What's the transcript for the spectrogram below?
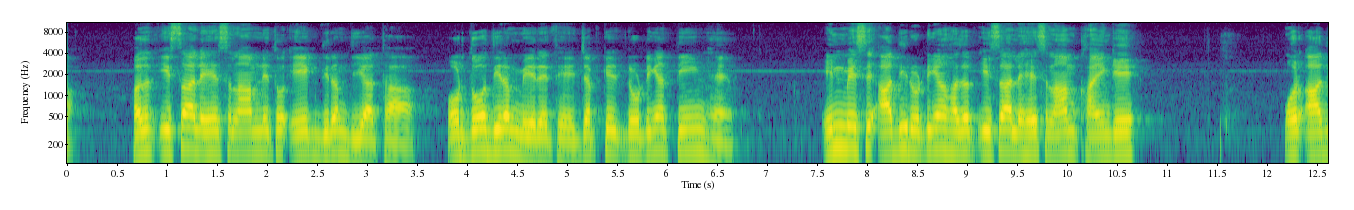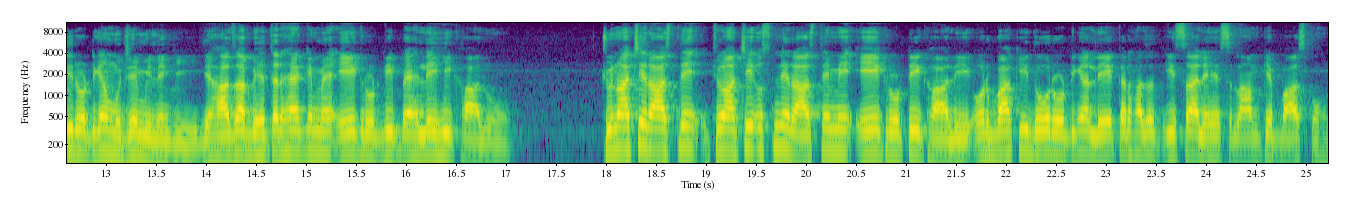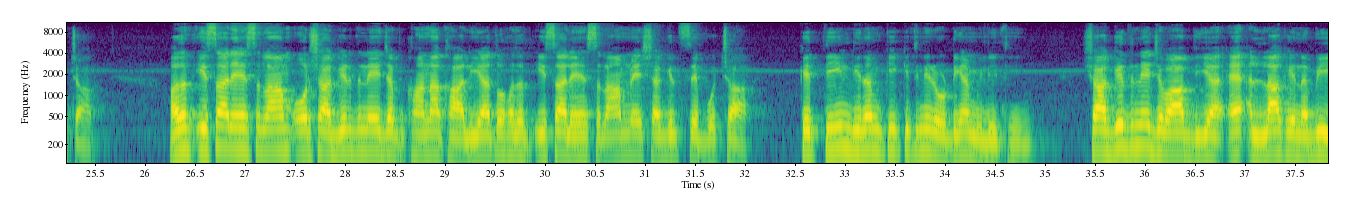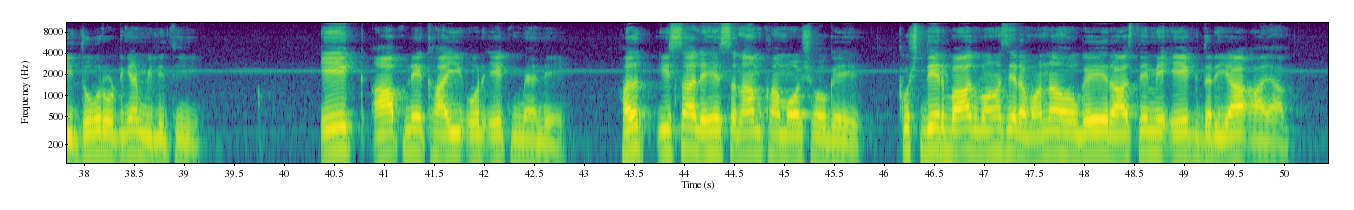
हज़रत ईसा सलाम ने तो एक दिरम दिया था और दो दिरम मेरे थे, जबकि रोटियाँ तीन हैं। इनमें से आधी रोटियाँ हज़रत ईसा सलाम खाएँगे और आधी रोटियाँ मुझे मिलेंगी। लिहाजा बेहतर है कि मैं एक रोटी पहले ही खा लूँ। चुनाचे रास्ते, चुनाचे उसने रास्ते में एक रोटी खा ली और बाकी दो रोटियाँ लेकर हज़रत ईसा सलाम के पास पहुँचा। हज़रत ईसा सलाम और शागिर्द ने जब खाना खा लिया तो हज़रत ईसा सलाम ने शागिर्द से पूछा कि तीन दिनम की कितनी रोटियाँ मिली थीं? शागिर्द ने जवाब दिया ए अल्लाह के नबी, दो रोटियाँ मिली थीं। एक आपने खाई और एक मैंने। हज़रत ईसा सलाम खामोश हो गए। कुछ देर बाद वहाँ से रवाना हो गए। रास्ते में एक दरिया आया।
